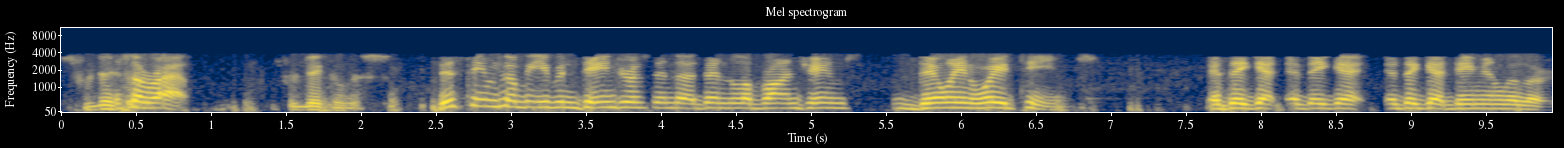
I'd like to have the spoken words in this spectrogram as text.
It's ridiculous. It's a wrap. It's ridiculous. This team's gonna be even dangerous than the than the LeBron James, Dwyane Wade teams. If they get if they get if they get Damian Lillard,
